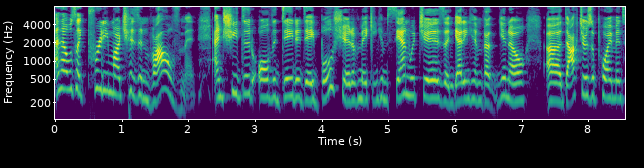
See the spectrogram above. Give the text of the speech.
And that was like pretty much his involvement. And she did all the day to day bullshit of making him sandwiches and getting him, you know, uh, doctor's appointments.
